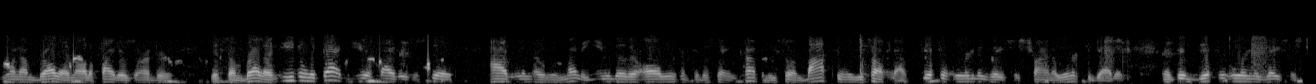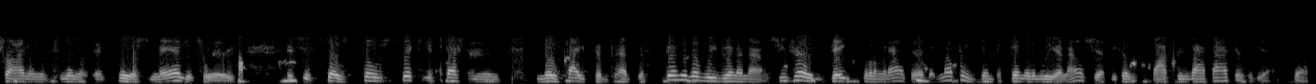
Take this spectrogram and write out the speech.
one umbrella, and all the fighters are under this umbrella. And even with that, you hear fighters are still haggling over money, even though they're all working for the same company. So in boxing, when you're talking about different organizations trying to work together, and then different organizations trying to influence, enforce mandatories, it's just so so sticky, especially when no fights have, have definitively been announced. You've heard dates thrown out there, but nothing's been definitively announced yet because boxing's not back as of yet. So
